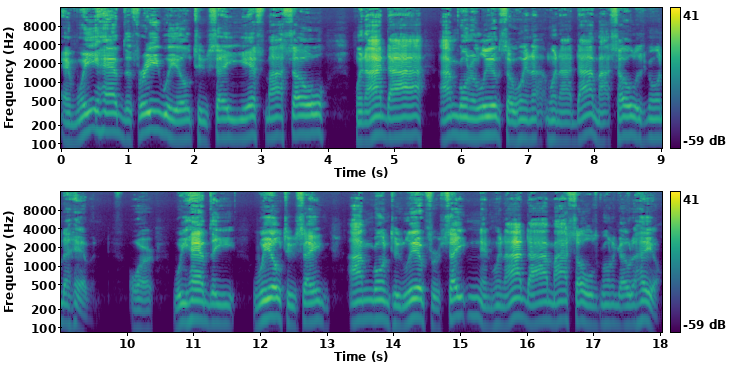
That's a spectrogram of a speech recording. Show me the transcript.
and we have the free will to say, "Yes, my soul. When I die, I'm going to live. So when I, when I die, my soul is going to heaven." Or we have the will to say, I'm going to live for Satan, and when I die, my soul's going to go to hell.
